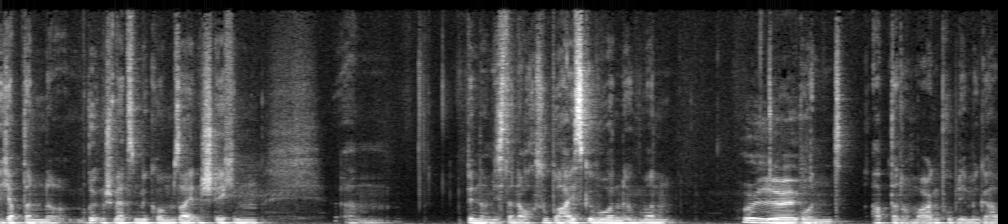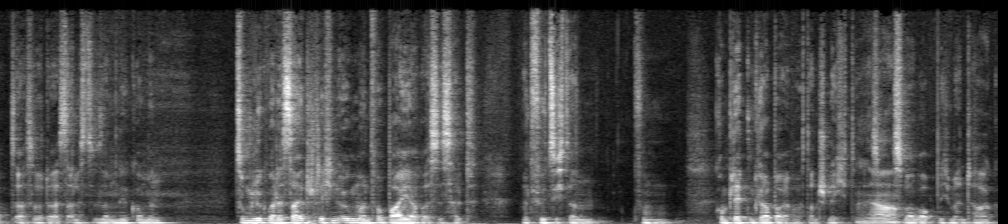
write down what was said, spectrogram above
Ich habe dann Rückenschmerzen bekommen, Seitenstechen. Ähm, bin dann, mir ist dann auch super heiß geworden irgendwann und habe dann auch Magenprobleme gehabt. Also da ist alles zusammengekommen. Zum Glück war das Seitenstechen irgendwann vorbei, aber es ist halt, man fühlt sich dann vom kompletten Körper einfach dann schlecht. Also Ja. Das war überhaupt nicht mein Tag.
